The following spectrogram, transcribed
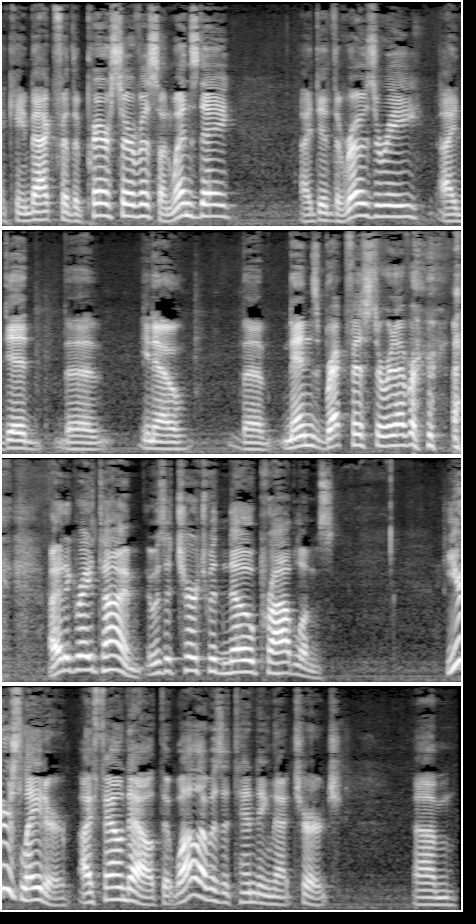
I came back for the prayer service on Wednesday, I did the rosary, I did the, you know, the men's breakfast or whatever. I had a great time. It was a church with no problems. Years later, I found out that while I was attending that church, um,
